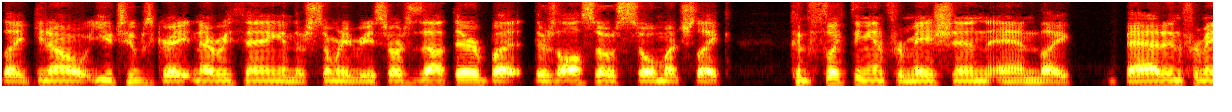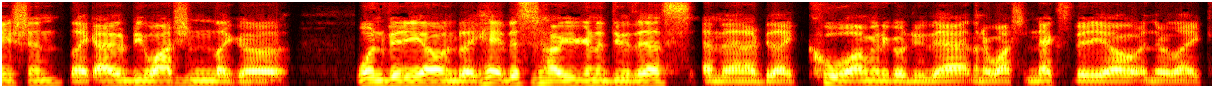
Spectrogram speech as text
Like, you know, YouTube's great and everything, and there's so many resources out there, but there's also so much like conflicting information and like bad information. Like, I would be watching like mm-hmm. a one video and be like, hey, this is how you're going to do this. And then I'd be like, cool, I'm going to go do that. And then I watch the next video and they're like,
